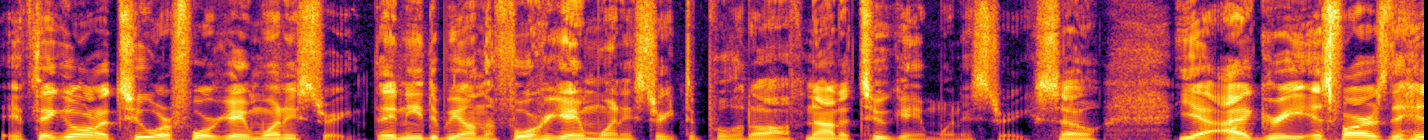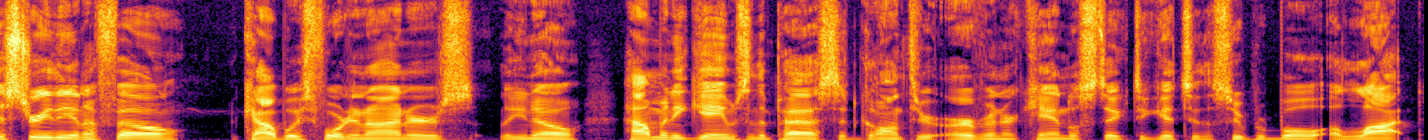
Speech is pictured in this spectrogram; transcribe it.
If they go on a two or four game winning streak, they need to be on the four game winning streak to pull it off, not a two game winning streak. So, yeah, I agree. As far as the history of the NFL, Cowboys 49ers, you know, how many games in the past had gone through Irving or Candlestick to get to the Super Bowl? A lot.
